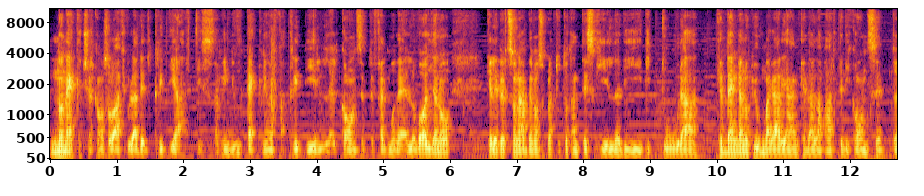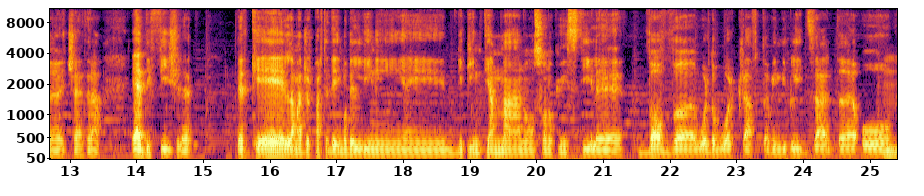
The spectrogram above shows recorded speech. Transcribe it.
non è che cercano solo la figura del 3D artist, quindi un tecnico che fa 3D, il, il concept e fa il modello, vogliono che le persone abbiano soprattutto tante skill di pittura, che vengano più magari anche dalla parte di concept, eccetera. E è difficile, perché la maggior parte dei modellini eh, dipinti a mano sono più in stile WoW, World of Warcraft, quindi Blizzard o... Mm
